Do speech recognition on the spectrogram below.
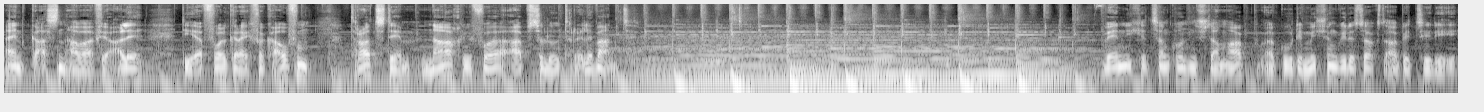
Ein Gassenhauer für alle, die erfolgreich verkaufen, trotzdem nach wie vor absolut relevant. Wenn ich jetzt einen Kundenstamm habe, eine gute Mischung, wie du sagst, A, B, C, D, E,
